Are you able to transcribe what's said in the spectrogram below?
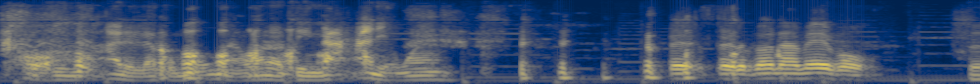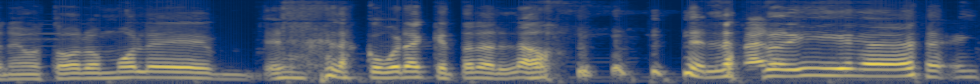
Ordinaria, la comuna, weón, ordinaria, weón. Per- perdóname, po. Tenemos todos los moles en las comunas que están al lado. en la Florida, en,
